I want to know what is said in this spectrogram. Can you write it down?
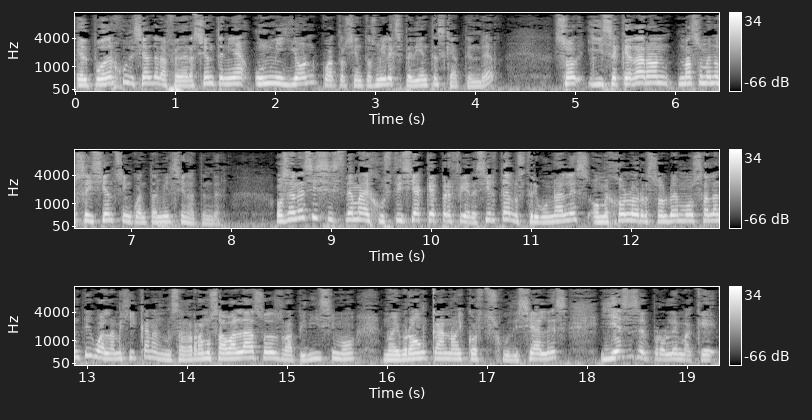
el Poder Judicial de la Federación tenía 1.400.000 expedientes que atender so- y se quedaron más o menos 650.000 sin atender. O sea, en ese sistema de justicia, ¿qué prefieres? ¿Irte a los tribunales o mejor lo resolvemos a la antigua, a la mexicana? Nos agarramos a balazos, rapidísimo, no hay bronca, no hay costos judiciales. Y ese es el problema, que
